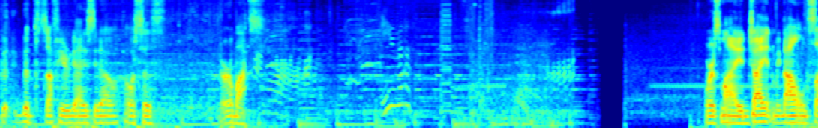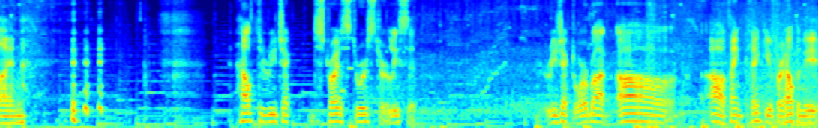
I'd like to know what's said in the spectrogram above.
good, good stuff here, guys. You know, what's this? The robots. Where's my giant McDonald's sign? Help to reject, destroy the stewards to release it. Reject Orbot. Oh, oh, thank, thank you for helping me.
